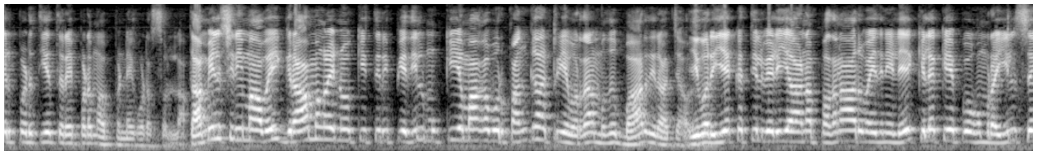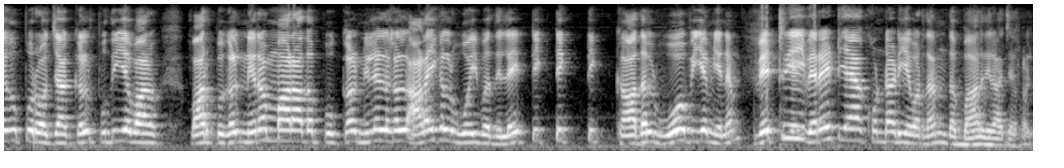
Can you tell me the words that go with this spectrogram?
ஏற்படுத்திய திரைப்படம் அப்படின்னே கூட சொல்லலாம். தமிழ் சினிமாவை கிராமங்களை நோக்கி திருப்பியதில் முக்கியமாக ஒரு பங்காற்றியவர் தான் நமது பாரதி ராஜா இவர் இயக்கத்தில் வெளியான பதினாறு வயதினிலே கிழக்கே போகும் ரயில் சிவப்பு விழாக்கள் புதிய வார்ப்புகள் நிறம் மாறாத பூக்கள் நிழல்கள் அலைகள் ஓய்வதில்லை. டிக் டிக் டிக் காதல் ஓவியம் என வெற்றியை வெரைட்டியாக கொண்டாடியவர் தான் இந்த பாரதி ராஜர்கள்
